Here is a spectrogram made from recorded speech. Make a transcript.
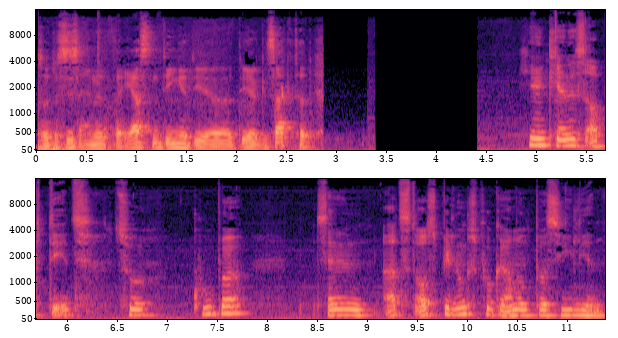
Also das ist eine der ersten Dinge, die er, die er gesagt hat. Hier ein kleines Update zu Kuba, seinem Arztausbildungsprogramm und Brasilien.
